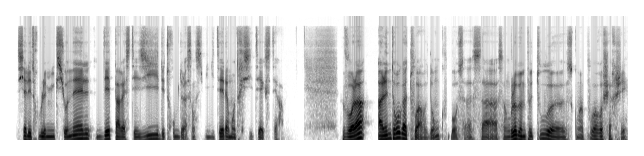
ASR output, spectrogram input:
s'il y a des troubles mictionnels, des paresthésies, des troubles de la sensibilité, la motricité, et cetera. Voilà à l'interrogatoire, donc bon, ça ça ça englobe un peu tout, ce qu'on va pouvoir rechercher.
